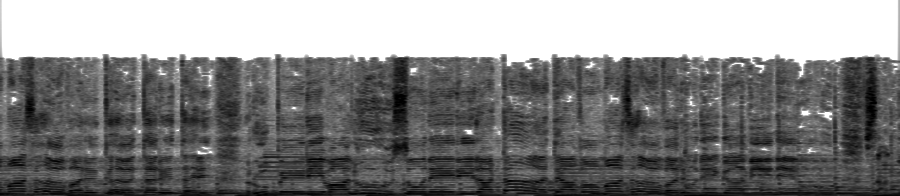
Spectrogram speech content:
माझं वर्क तरतय रुपेरी वालू सोनेरी राटा त्याव माझं वरुने गावी नेऊ. सांग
